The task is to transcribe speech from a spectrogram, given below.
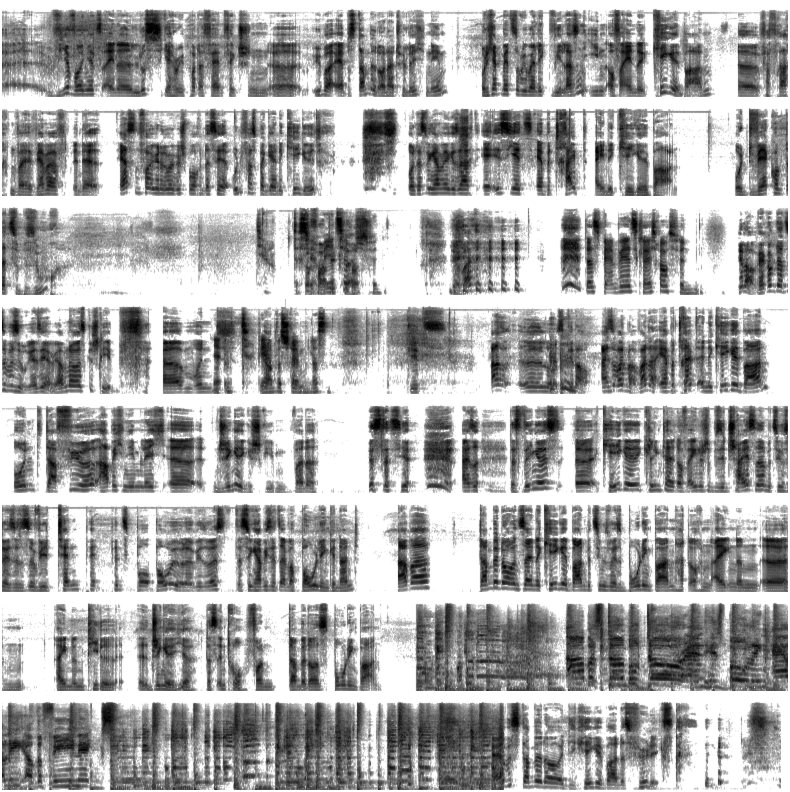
Wir wollen jetzt eine lustige Harry Potter Fanfiction äh, über Albus Dumbledore natürlich nehmen. Und ich habe mir jetzt noch überlegt, wir lassen ihn auf eine Kegelbahn äh, verfrachten, weil wir haben ja in der ersten Folge darüber gesprochen, dass er unfassbar gerne kegelt. Und deswegen haben wir gesagt, er ist jetzt, er betreibt eine Kegelbahn. Und wer kommt da zu Besuch? Tja, das Da werden wir jetzt herausfinden. Ja, was? Das werden wir jetzt gleich rausfinden. genau, wer kommt da zu Besuch? Ja, sehr, wir haben da was geschrieben. Ähm, und Ja, wir Ja, haben was schreiben lassen. geht's ah, äh, los, genau. Also warte mal, warte, er betreibt eine Kegelbahn und dafür habe ich nämlich äh, einen Jingle geschrieben. Warte. Ist das hier? Also, das Ding ist, äh, Kegel klingt halt auf Englisch ein bisschen scheiße, beziehungsweise das ist irgendwie 10 Pin- Pins Bo- Bowl oder wie sowas. Deswegen habe ich es jetzt einfach Bowling genannt. Aber Dumbledore und seine Kegelbahn beziehungsweise Bowlingbahn hat auch einen eigenen, äh, einen eigenen Titel, äh, Jingle hier, das Intro von Dumbledores Bowlingbahn. Albus Dumbledore and his bowling alley of the Phoenix. Albus Dumbledore und die Kegelbahn des Phönix.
